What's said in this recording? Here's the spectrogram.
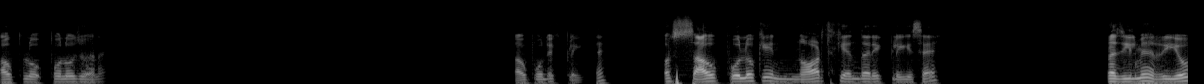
Sao Paulo Paulo जो है ना साओ पोलो एक प्लेस है और साओ पोलो के नॉर्थ के अंदर एक प्लेस है, ब्राज़ील में रियो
